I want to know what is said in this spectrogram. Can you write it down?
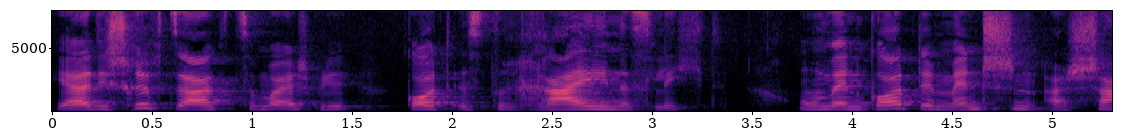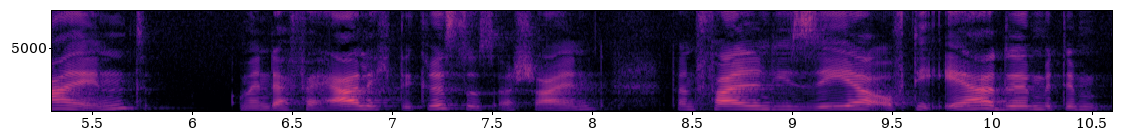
Ja, die Schrift sagt zum Beispiel, Gott ist reines Licht. Und wenn Gott dem Menschen erscheint, wenn der verherrlichte Christus erscheint, dann fallen die Seher auf die Erde mit dem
